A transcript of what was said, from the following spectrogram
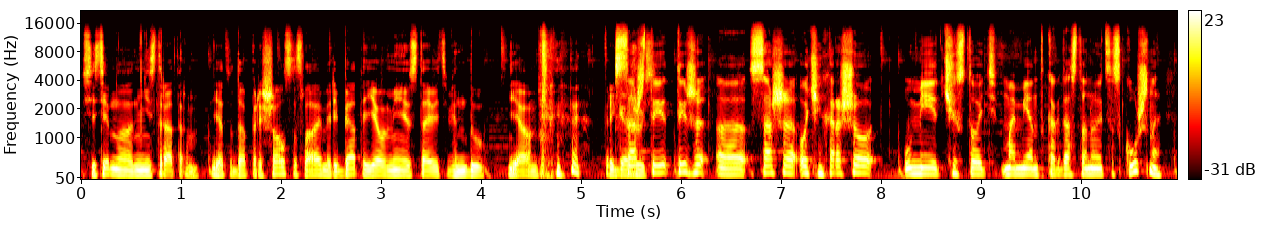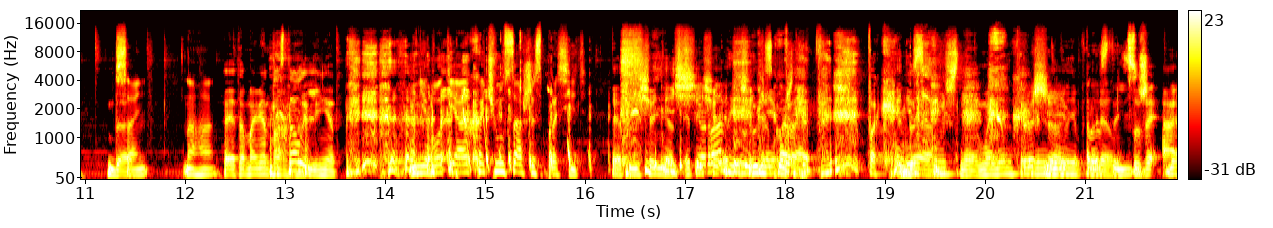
системным администратором. Я туда пришел со словами, ребята, я умею ставить винду, я вам пригожусь. Саш, ты, ты же, э, Саша очень хорошо умеет чувствовать момент, когда становится скучно. Да. Сань, Ага. Этот момент настал или нет? Не, вот я хочу у Саши спросить. Это еще нет. Еще рано, еще не скучно. Пока не скучно. Момент хорошо. Слушай, а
